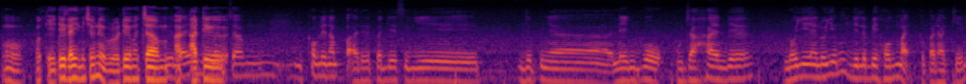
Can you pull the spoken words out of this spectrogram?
Oh, okay. Dia lain macam mana bro? Dia macam Dia a- lain ada macam kau boleh nampak daripada segi dia punya lenggok hujahan dia lawyer yang lawyer ni dia lebih hormat kepada hakim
